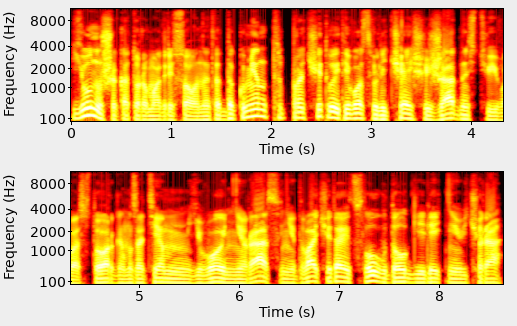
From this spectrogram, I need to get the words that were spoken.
Юноша, которому адресован этот документ, прочитывает впитывает его с величайшей жадностью и восторгом, затем его не раз и не два читает вслух в долгие летние вечера,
